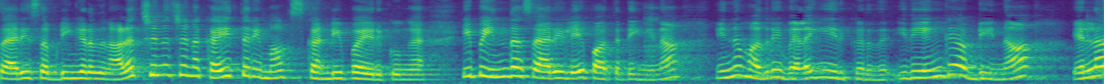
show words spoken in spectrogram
சாரீஸ் அப்படிங்கிறதுனால சின்ன சின்ன கைத்தறி மார்க்ஸ் கண்டிப்பாக இருக்குங்க. இப்போ இந்த சாரீலே பார்த்துட்டிங்கன்னா இந்த மாதிரி விலகி இருக்கிறது. இது எங்கே அப்படின்னா எல்லா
